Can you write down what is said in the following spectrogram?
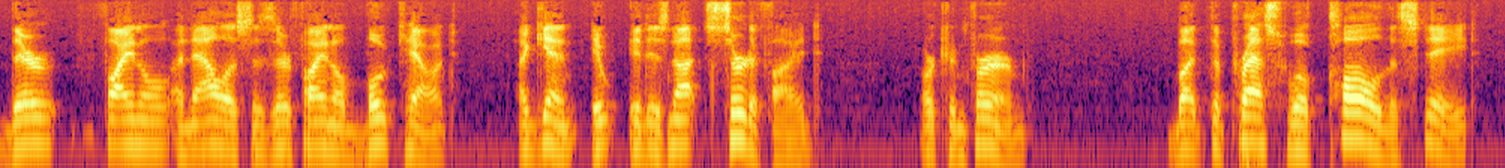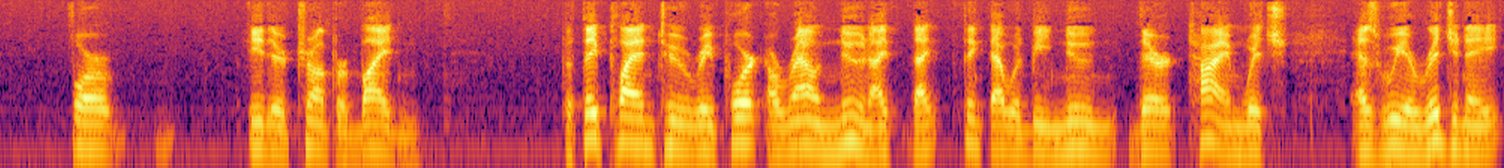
their final analysis, their final vote count. Again, it, it is not certified or confirmed, but the press will call the state for either Trump or Biden. But they plan to report around noon. I, I think that would be noon their time, which as we originate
